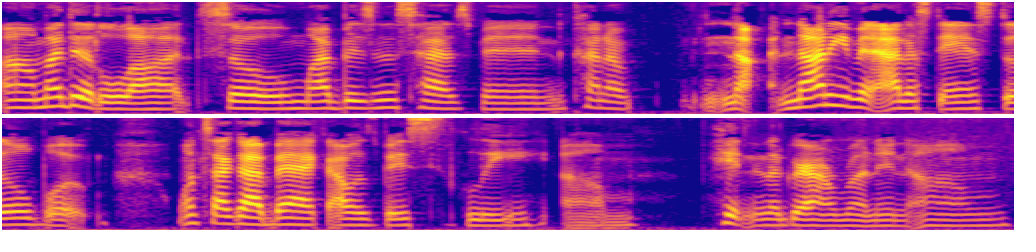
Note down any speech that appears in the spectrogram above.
Um, I did a lot. So my business has been kind of not not even at a standstill, but once I got back, I was basically um, hitting the ground running. Um,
